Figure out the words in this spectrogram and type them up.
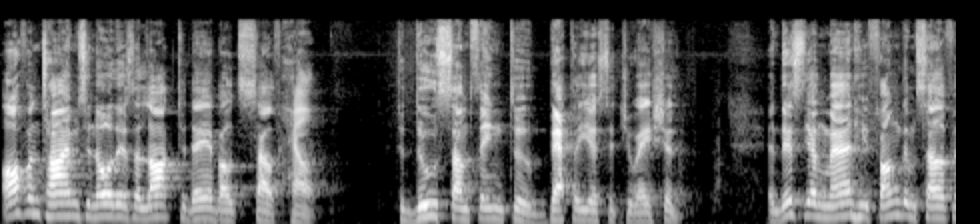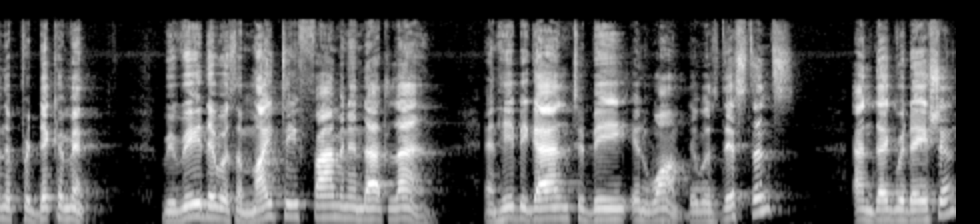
Oftentimes, you know, there's a lot today about self help, to do something to better your situation. And this young man, he found himself in a predicament. We read there was a mighty famine in that land, and he began to be in want. There was distance and degradation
